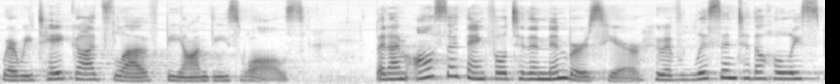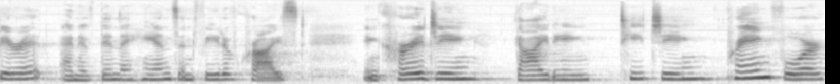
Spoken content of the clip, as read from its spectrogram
where we take God's love beyond these walls. But I'm also thankful to the members here who have listened to the Holy Spirit and have been the hands and feet of Christ, encouraging, guiding, teaching, praying for,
